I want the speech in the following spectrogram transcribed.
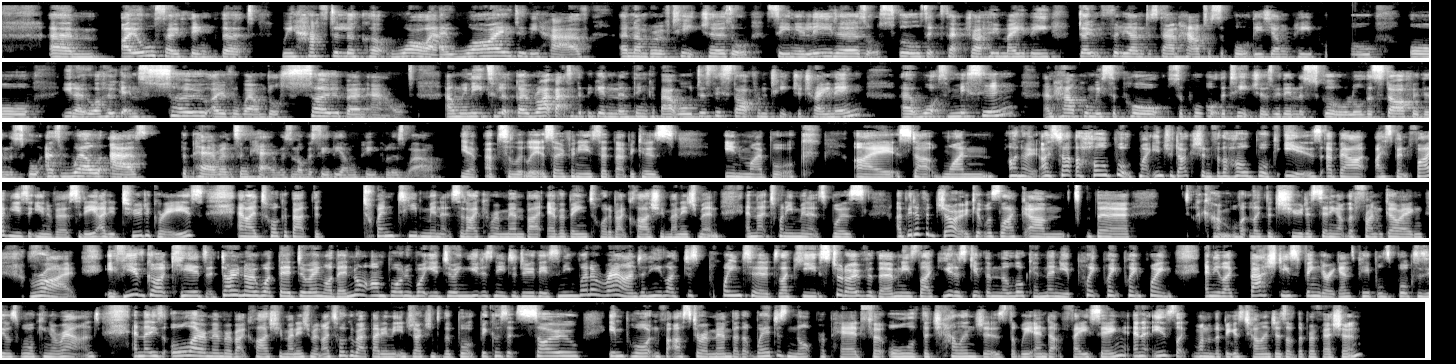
Um, I also think that we have to look at why. Why do we have a number of teachers or senior leaders or schools, etc., who maybe don't fully understand how to support these young people or you know or who are getting so overwhelmed or so burnt out. And we need to look go right back to the beginning and think about well does this start from teacher training? Uh, what's missing? And how can we support support the teachers within the school or the staff within the school as well as the parents and carers and obviously the young people as well? Yeah absolutely. It's so funny you said that because in my book I start one, oh no, I start the whole book. My introduction for the whole book is about I spent five years at university, I did two degrees, and I talk about the 20 minutes that I can remember ever being taught about classroom management. And that 20 minutes was a bit of a joke. It was like um, the like the tutor setting up the front going, right, if you've got kids that don't know what they're doing or they're not on board with what you're doing, you just need to do this. And he went around and he like just pointed, like he stood over them and he's like, you just give them the look and then you point, point, point, point. And he like bashed his finger against people's books as he was walking around. And that is all I remember about classroom management. I talk about that in the introduction to the book because it's so important for us to remember that we're just not prepared for all of the challenges that we end up facing. And it is like one of the biggest challenges of the profession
